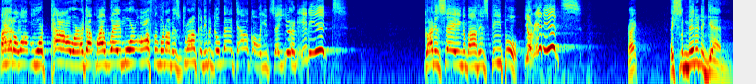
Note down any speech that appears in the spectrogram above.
I had a lot more power. I got my way more often when I was drunk, and he would go back to alcohol. You'd say, You're an idiot. God is saying about his people, You're idiots. Right? They submitted again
